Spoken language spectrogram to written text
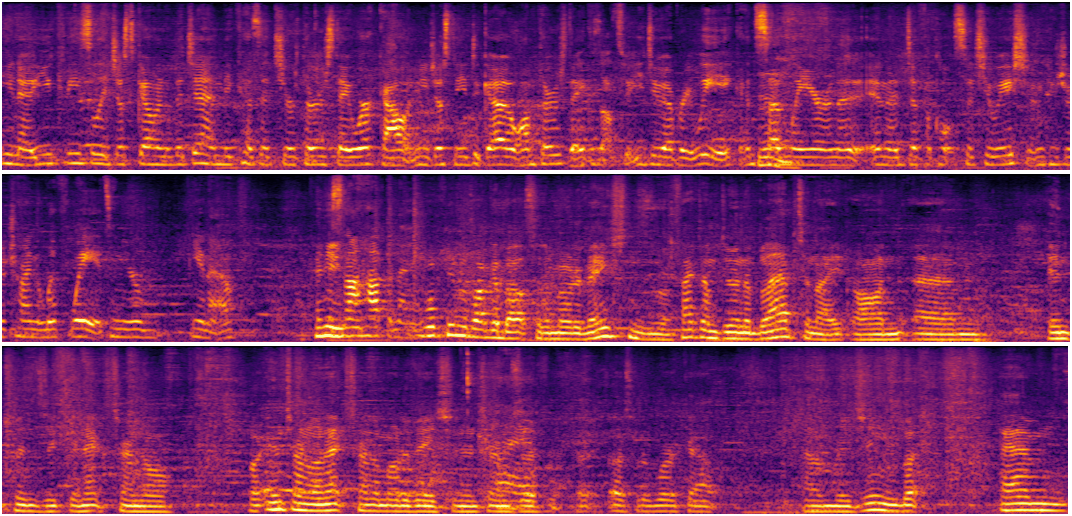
you know you could easily just go into the gym because it's your Thursday workout and you just need to go on Thursday because that's what you do every week and suddenly you're in a in a difficult situation because you're trying to lift weights and you're you know And It's not happening. Well, people talk about sort of motivations. In fact, I'm doing a blab tonight on um, intrinsic and external, or internal and external motivation in terms Right. of a, a sort of workout um, regime. But um,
